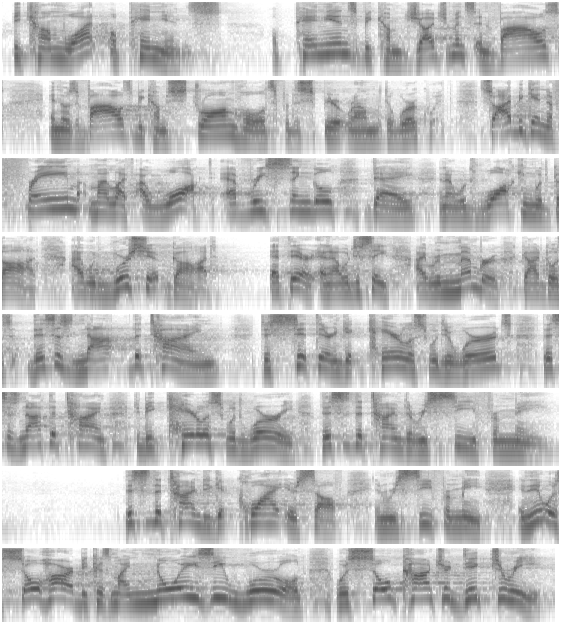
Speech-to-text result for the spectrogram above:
become what? Opinions. Opinions become judgments and vows, and those vows become strongholds for the spirit realm to work with. So I began to frame my life. I walked every single day, and I was walking with God. I would worship God at there, and I would just say, I remember God goes, This is not the time to sit there and get careless with your words. This is not the time to be careless with worry. This is the time to receive from me. This is the time to get quiet yourself and receive from me. And it was so hard because my noisy world was so contradictory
